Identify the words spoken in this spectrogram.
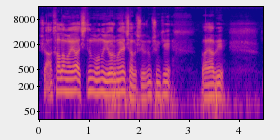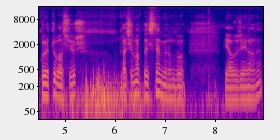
Şu an kalamayı açtım onu yormaya çalışıyorum çünkü bayağı bir kuvvetli basıyor. Kaçırmak da istemiyorum bu yavru ceylanı.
